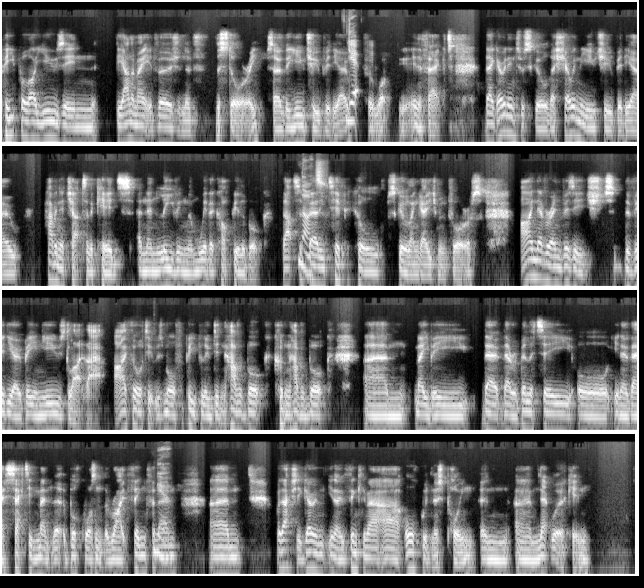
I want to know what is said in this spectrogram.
people are using the animated version of the story, so the YouTube video yep. for what, in effect, they're going into a school, they're showing the YouTube video, having a chat to the kids, and then leaving them with a copy of the book. That's a nice. fairly typical school engagement for us. I never envisaged the video being used like that. I thought it was more for people who didn't have a book, couldn't have a book, um, maybe their their ability or you know their setting meant that a book wasn't the right thing for yeah. them. Um, but actually, going you know thinking about our awkwardness point and um, networking,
